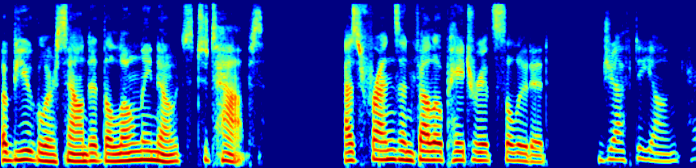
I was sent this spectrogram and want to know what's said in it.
A bugler sounded the lonely notes to taps. As friends and fellow patriots saluted, Jeff DeYoung carried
